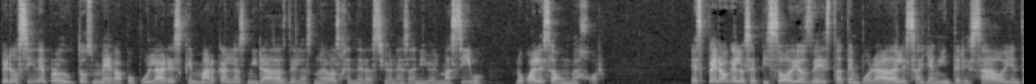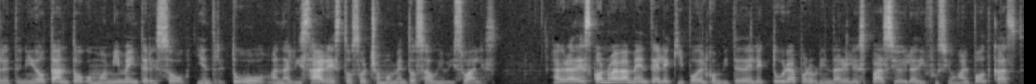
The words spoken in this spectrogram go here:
pero sí de productos mega populares que marcan las miradas de las nuevas generaciones a nivel masivo, lo cual es aún mejor. Espero que los episodios de esta temporada les hayan interesado y entretenido tanto como a mí me interesó y entretuvo analizar estos ocho momentos audiovisuales. Agradezco nuevamente al equipo del Comité de Lectura por brindar el espacio y la difusión al podcast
